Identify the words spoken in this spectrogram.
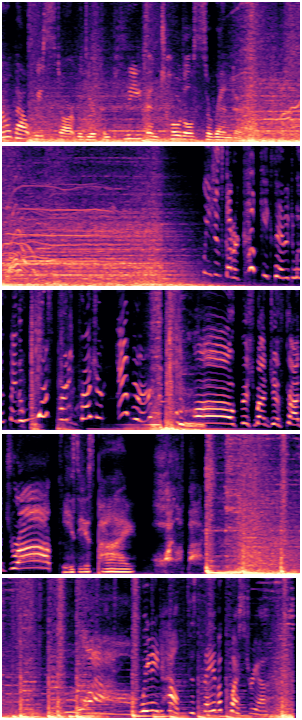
How about we start with your complete and total surrender? We just got our cupcakes handed to us by the worst party crasher ever! Oh, Fishman just got dropped! Easy as pie. Oh, I love pie. Wow! We need help to save Equestria.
